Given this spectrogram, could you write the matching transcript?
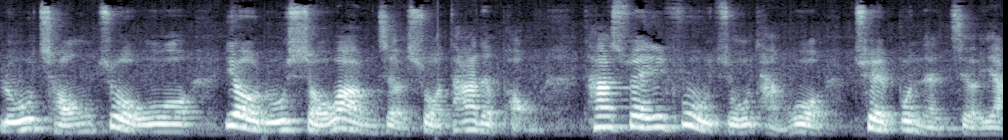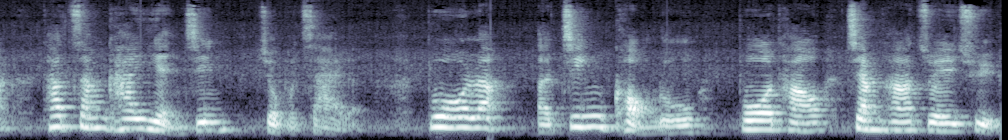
如虫作窝，又如守望者所搭的棚。他虽富足躺卧，却不能这样。他张开眼睛，就不在了。波浪，呃，惊恐如波涛，将他追去；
